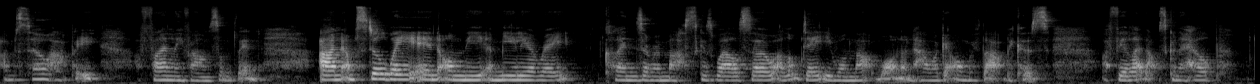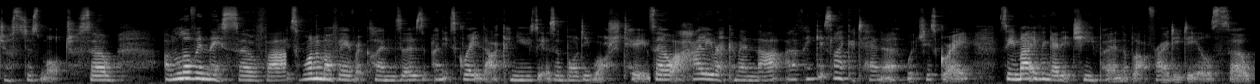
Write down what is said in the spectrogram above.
I'm so happy. I finally found something. And I'm still waiting on the Ameliorate cleanser and mask as well. So I'll update you on that one and how I get on with that because I feel like that's going to help just as much. So I'm loving this so far. It's one of my favourite cleansers and it's great that I can use it as a body wash too. So I highly recommend that. And I think it's like a tenner, which is great. So you might even get it cheaper in the Black Friday deals. So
